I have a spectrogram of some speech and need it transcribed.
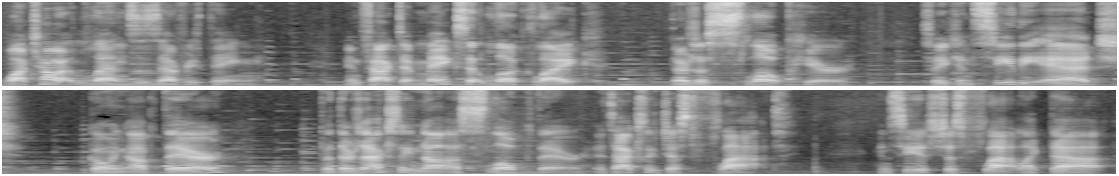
watch how it lenses everything. In fact, it makes it look like there's a slope here. So you can see the edge going up there, but there's actually not a slope there. It's actually just flat. You can see it's just flat like that.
